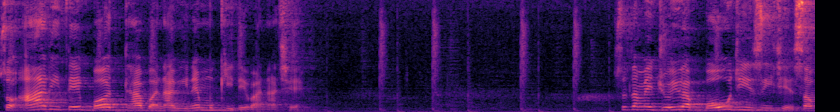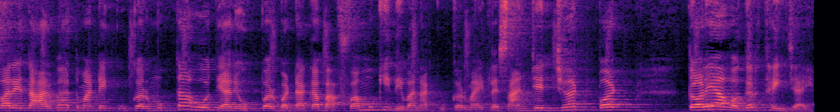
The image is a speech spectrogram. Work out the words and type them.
સો આ રીતે બધા બનાવીને મૂકી દેવાના છે. સો તમે જોયું આ બહુ જ ઇઝી છે? સવારે દાળ ભાત માટે કુકર મૂકતા હો, ત્યારે ઉપર બટાકા બાફવા મૂકી દેવાના કુકરમાં. એટલે સાંજે ઝટપટ તળ્યા વગર થઈ જાય.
